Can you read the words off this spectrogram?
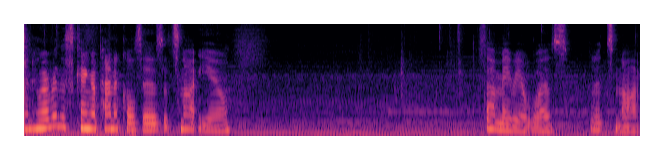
And whoever this King of Pentacles is, it's not you. Thought maybe it was, but it's not.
